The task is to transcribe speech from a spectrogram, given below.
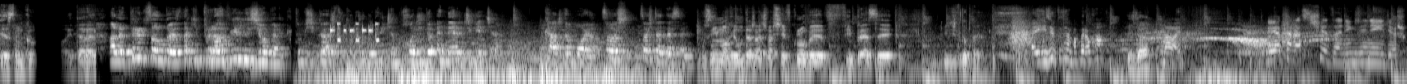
jestem k***a. Ale Trypson to jest taki prawilny ziomek. To mi się kojarzy z takim klubowiczem, wchodzi do energii, wiecie. Każda moja. Coś, coś ten deseń. Z nim mogę uderzać właśnie w kluby, w imprezy i w dupy. Ej, idzie ktoś na papierocha? Idę. Dawaj. Ja teraz siedzę, nigdzie nie idziesz.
